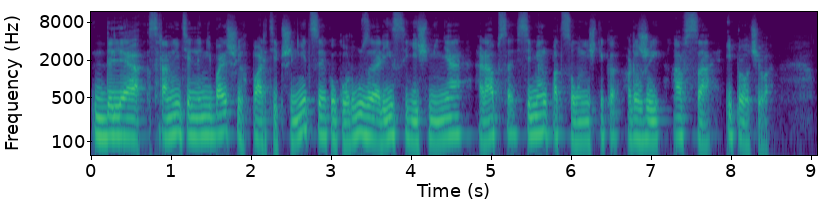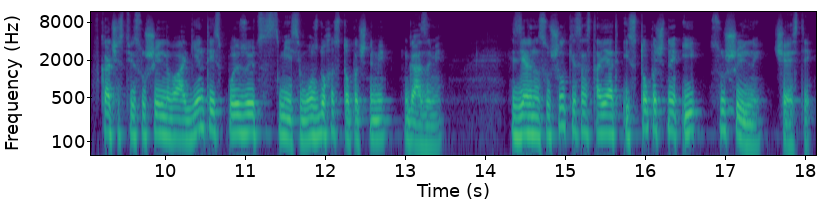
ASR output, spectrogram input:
для сравнительно небольших партий пшеницы, кукуруза, риса, ячменя, рапса, семян подсолнечника, ржи, овса и прочего. В качестве сушильного агента используется смесь воздуха с топочными газами – Зерносушилки состоят из топочной и сушильной части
